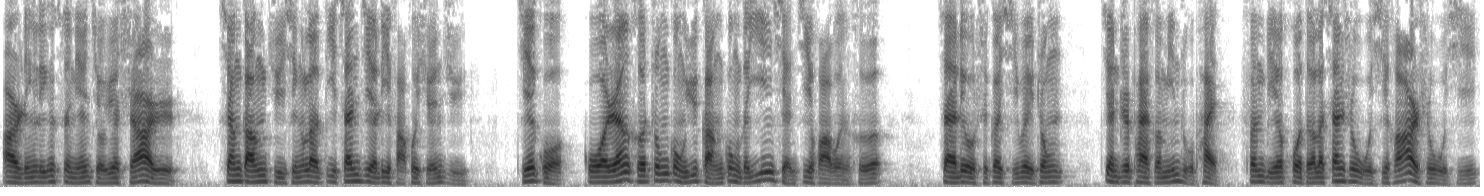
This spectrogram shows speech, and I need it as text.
二零零四年九月十二日，香港举行了第三届立法会选举，结果果然和中共与港共的阴险计划吻合，在六十个席位中，建制派和民主派分别获得了三十五席和二十五席。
